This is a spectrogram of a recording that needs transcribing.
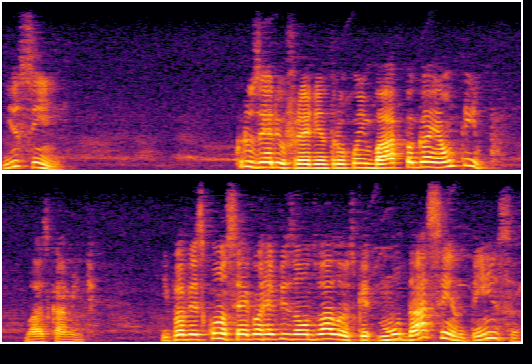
E assim, Cruzeiro e o Fred entrou com embarque para ganhar um tempo, basicamente. E para ver se consegue uma revisão dos valores, porque mudar a sentença,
